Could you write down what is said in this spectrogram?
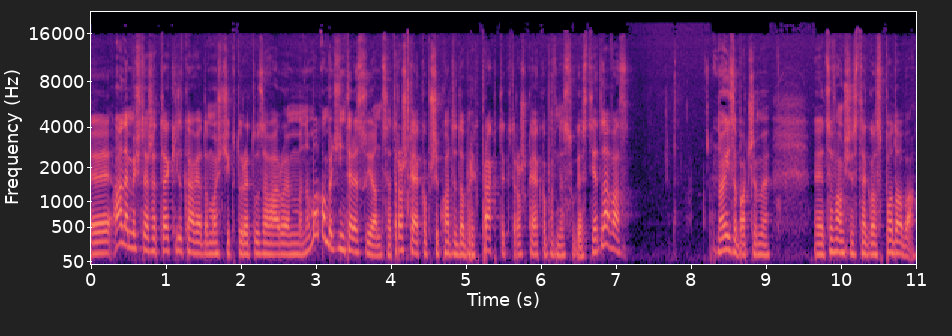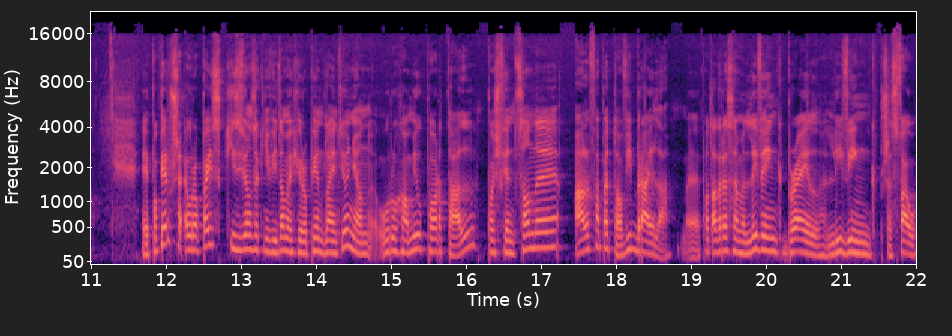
Y, ale myślę, że te kilka wiadomości, które tu zawarłem, no, mogą być interesujące. Troszkę jako przykłady dobrych praktyk, troszkę jako pewne sugestie dla Was. No i zobaczymy, co Wam się z tego spodoba. E, po pierwsze, Europejski Związek Niewidomych European Blind Union uruchomił portal poświęcony alfabetowi Braille'a e, pod adresem Living Braille, living przez v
